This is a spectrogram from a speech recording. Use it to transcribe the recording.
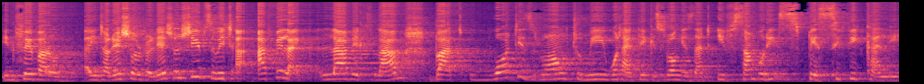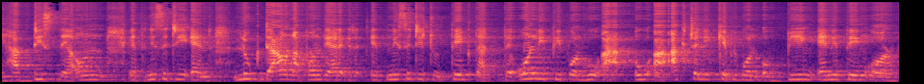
in favor of interracial relationships, which I, feel like love is love. But what is wrong to me, what I think is wrong is that if somebody specifically have this their own ethnicity and look down upon their ethnicity to think that the only people who are who are actually capable of being anything or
